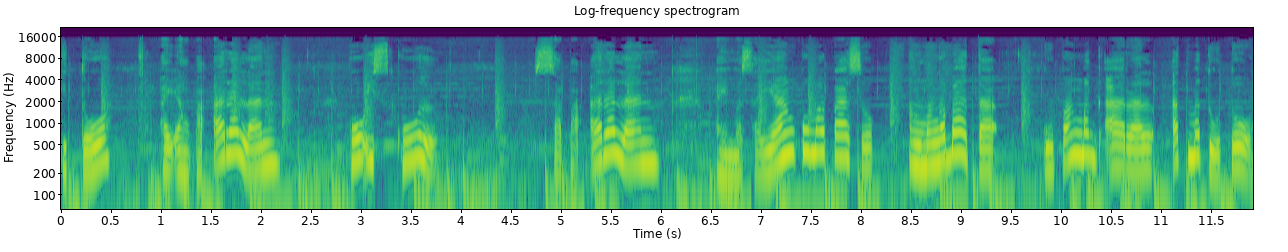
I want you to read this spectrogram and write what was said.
Ito ay ang paaralan o school. Sa paaralan ay masayang pumapasok ang mga bata upang mag-aral at matuto.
